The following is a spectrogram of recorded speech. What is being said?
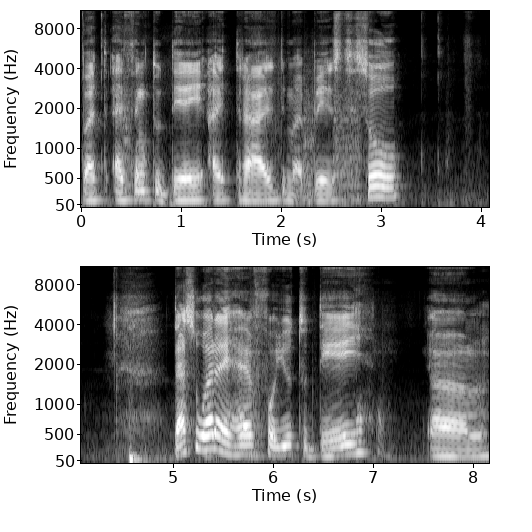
but I think today I tried my best. So that's what I have for you today. Um,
